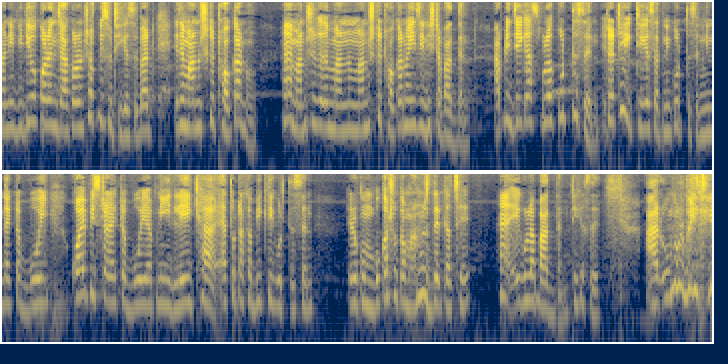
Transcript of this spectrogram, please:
মানে ভিডিও করেন, যা করেন, সবকিছু ঠিক আছে বাট এই যে মানুষকে ঠকানো হ্যাঁ মানুষকে মানুষকে ঠকানো এই জিনিসটা বাদ দেন। আপনি যে কাজগুলো করতেছেন, এটা ঠিক ঠিক আছে, আপনি করতেছেন, কিন্তু একটা বই, কয় পৃষ্ঠার একটা বই আপনি লেখা, এত টাকা বিক্রি করতেছেন, এরকম বোকাশোকা মানুষদের কাছে হ্যাঁ এগুলা বাদ দেন, ঠিক আছে। আর উমর ভাই যে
